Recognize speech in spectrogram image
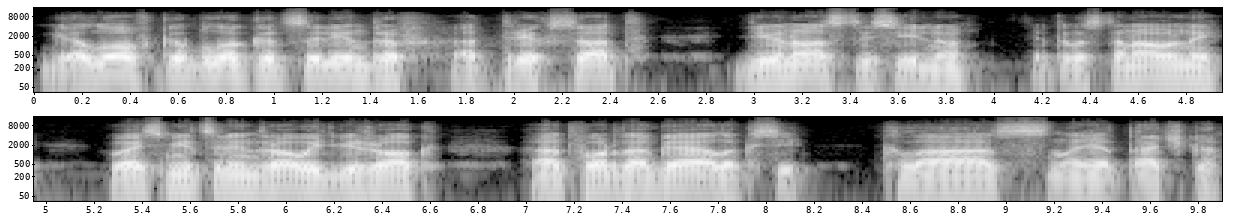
Головка блока цилиндров от трехсот девяносто сильного. Это восстановленный восьмицилиндровый движок, от Форда Гэлакси. Классная тачка.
